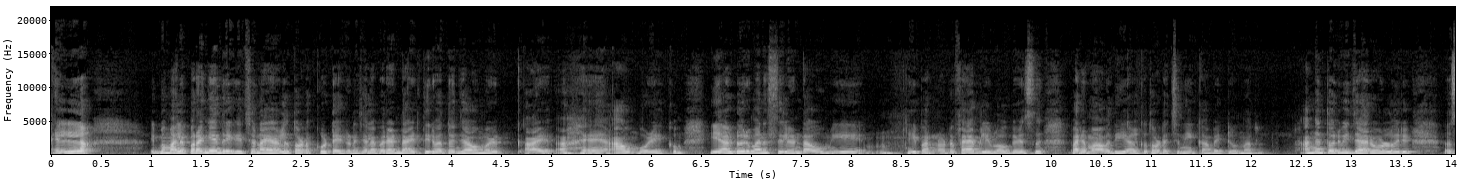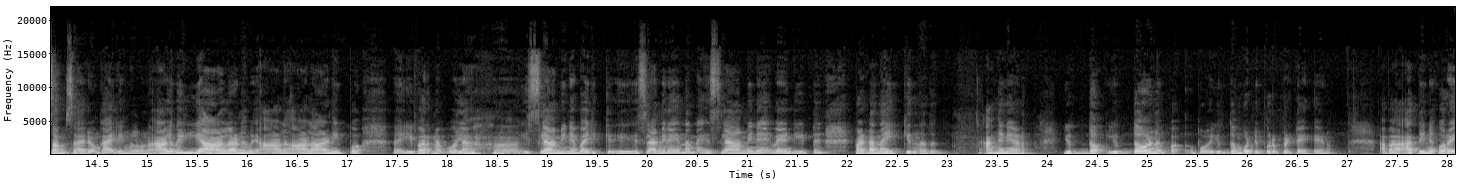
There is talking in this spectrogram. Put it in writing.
എല്ലാം ഇപ്പം മലപ്പുറം കേന്ദ്രീകരിച്ചാണ് അയാൾ തുടക്കമിട്ടേക്കണത് ചിലപ്പോൾ രണ്ടായിരത്തി ഇരുപത്തഞ്ച് ആവുമ്പോൾ ആവുമ്പോഴേക്കും ഇയാളുടെ ഒരു മനസ്സിലുണ്ടാവും ഈ ഈ പറഞ്ഞോട്ട് ഫാമിലി വ്ളോഗേഴ്സ് പരമാവധി ഇയാൾക്ക് തുടച്ച് നീക്കാൻ പറ്റുമെന്ന് പറഞ്ഞു. അങ്ങനത്തെ ഒരു വിചാരമുള്ളൊരു സംസാരവും കാര്യങ്ങളുമാണ് ആൾ വലിയ ആളാണ്. ആൾ ആളാണ് ഇപ്പോൾ ഈ പറഞ്ഞ പോലെ ഇസ്ലാമിനെ ഭരിക്ക ഇസ്ലാമിനെ എന്ന് പറഞ്ഞാൽ ഇസ്ലാമിനെ വേണ്ടിയിട്ട് പട നയിക്കുന്നത്. അങ്ങനെയാണ്. യുദ്ധം യുദ്ധമാണ് ഇപ്പം ഇപ്പോൾ യുദ്ധം പൊട്ടിപ്പുറപ്പെട്ടേക്കാണ് അപ്പോൾ അതിന് കുറേ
